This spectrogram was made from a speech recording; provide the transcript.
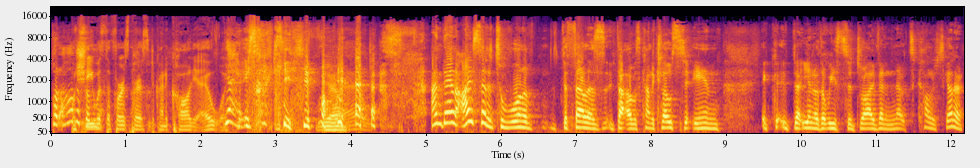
but all But of she sudden- was the first person to kind of call you out. Yeah, she? exactly. you know? Yeah. And then I said it to one of the fellas that I was kind of close to in, that you know that we used to drive in and out to college together,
